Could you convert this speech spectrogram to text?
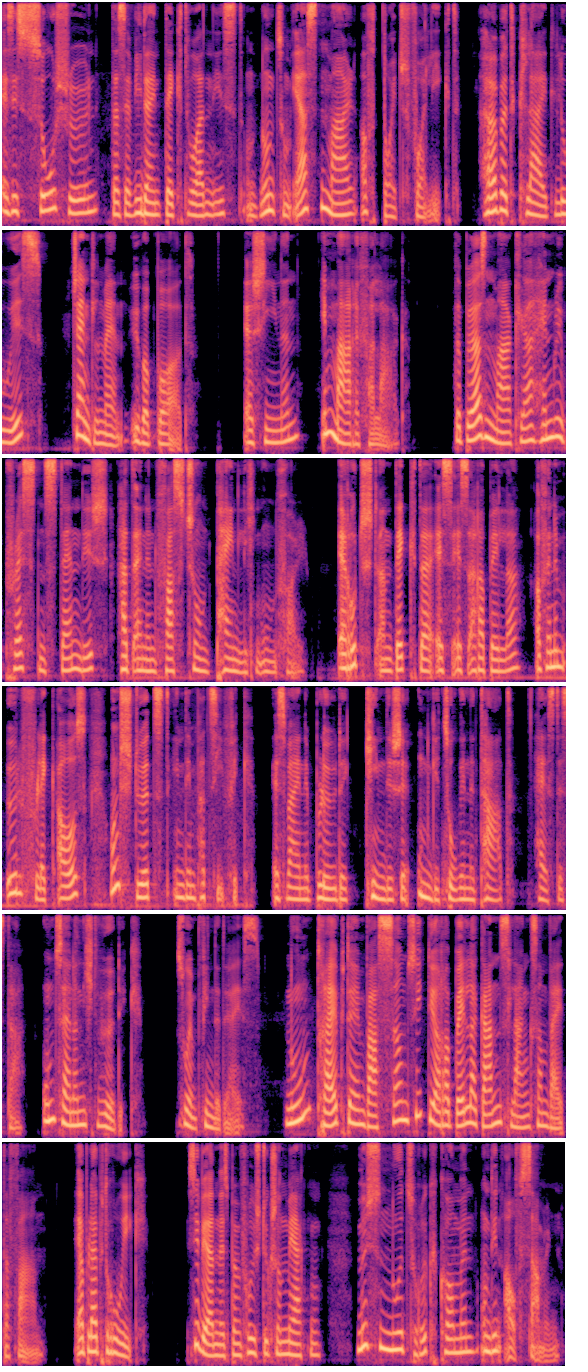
Es ist so schön, dass er wieder entdeckt worden ist und nun zum ersten Mal auf Deutsch vorliegt. Herbert Clyde Lewis, Gentleman über Bord. Erschienen im Mare Verlag. Der Börsenmakler Henry Preston Standish hat einen fast schon peinlichen Unfall. Er rutscht an Deck der SS Arabella auf einem Ölfleck aus und stürzt in den Pazifik. Es war eine blöde, kindische, ungezogene Tat, heißt es da, und seiner nicht würdig. So empfindet er es. Nun treibt er im Wasser und sieht die Arabella ganz langsam weiterfahren. Er bleibt ruhig. Sie werden es beim Frühstück schon merken, müssen nur zurückkommen und ihn aufsammeln.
